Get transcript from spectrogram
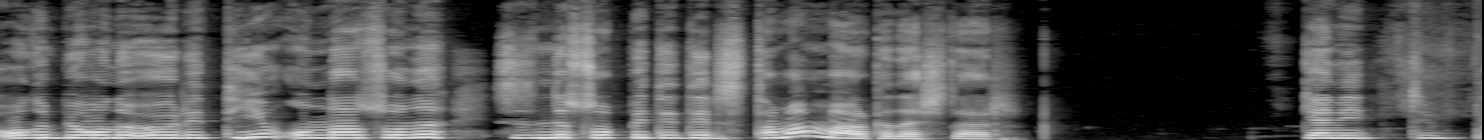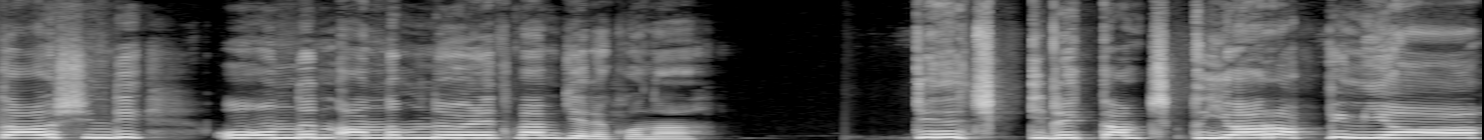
onu bir ona öğreteyim. Ondan sonra sizinle sohbet ederiz. Tamam mı arkadaşlar? Yani daha şimdi o onların anlamını öğretmem gerek ona. Gene çıktı reklam çıktı ya Rabbim ya.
